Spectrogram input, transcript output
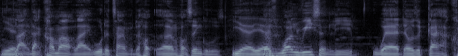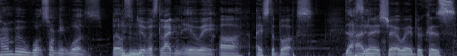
Yeah. like that come out like all the time for the hot um, hot singles. Yeah, yeah. There was one recently where there was a guy I can't remember what song it was, but it was to do with a sliding 808. Oh, it's the box. That's I know it. it straight away because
